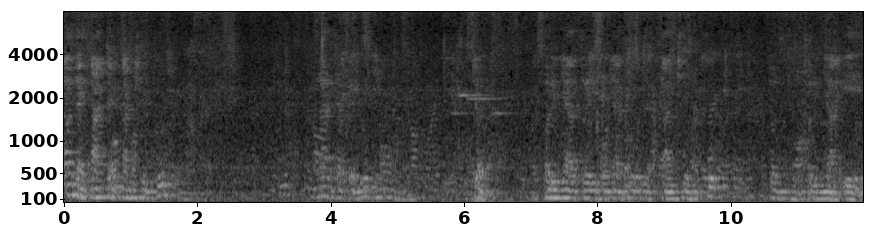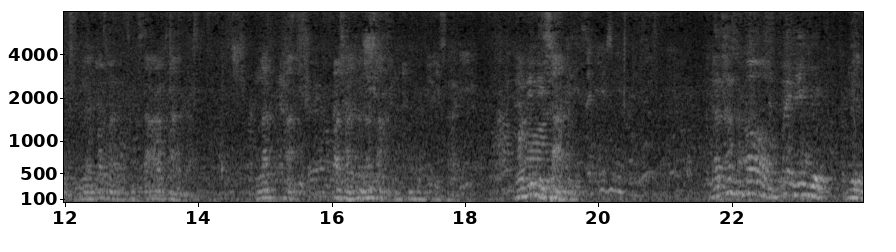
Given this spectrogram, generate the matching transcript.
ตั้งแต่การจัดการชุมพุทธน่าจะเป็นลูกพ่อจบปริญญาตรีปริญญาโทจากการชุมพุทธจนถึงปริญญาเอกแล้วก็มาศึกษาทางรัฐประศาสนศาสตร์แล้วนิติศาสตร์แล้วท่านก็ไม่ได้หยุดอยู่ต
